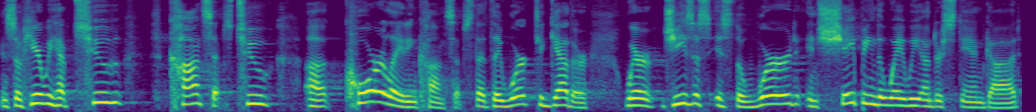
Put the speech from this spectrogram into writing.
And so here we have two concepts, two uh, correlating concepts that they work together, where Jesus is the Word in shaping the way we understand God,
